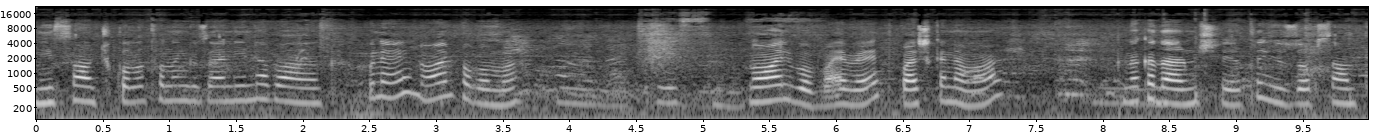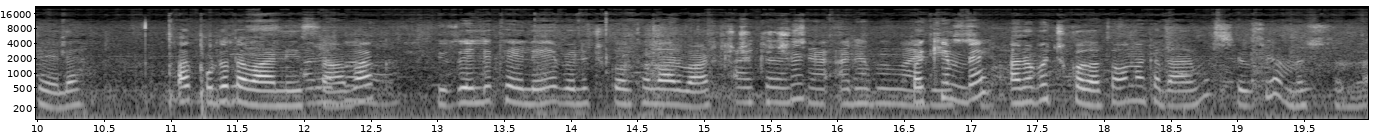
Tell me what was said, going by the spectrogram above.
Nisan çikolatanın güzelliğine bak. Bu ne? Noel Baba mı? Noel Baba evet. Başka ne var? Ne kadarmış fiyatı? 190 TL. Bak burada da var Nisa Araba bak. var. 150 TL'ye böyle çikolatalar var. Küçük Arkadaşlar küçük. araba var. Bakayım bir. Araba çikolata o ne kadarmış? Yazıyor mu üstünde?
